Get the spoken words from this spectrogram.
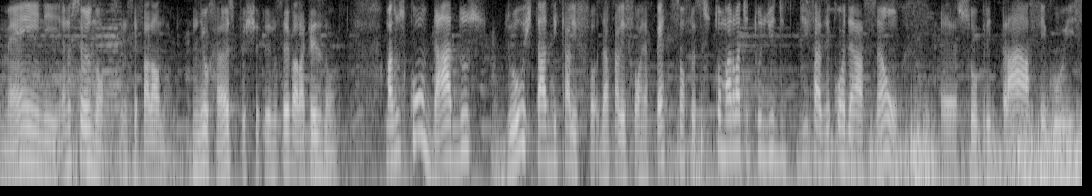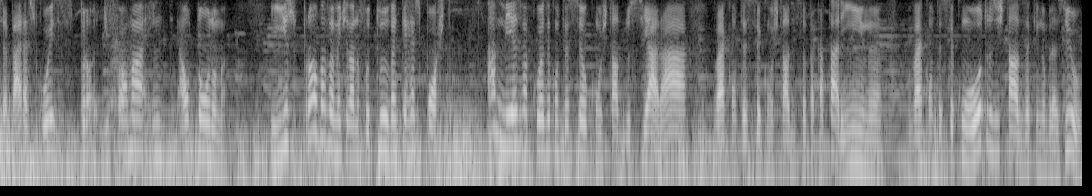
Maine, eu não sei os nomes, eu não sei falar o nome. New Hampshire, eu não sei falar aqueles nomes. Mas os condados do estado Califórnia, da Califórnia, perto de São Francisco, tomaram a atitude de, de fazer coordenação é, sobre tráfego e várias coisas de forma autônoma. E isso provavelmente lá no futuro vai ter resposta. A mesma coisa aconteceu com o estado do Ceará, vai acontecer com o estado de Santa Catarina, vai acontecer com outros estados aqui no Brasil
